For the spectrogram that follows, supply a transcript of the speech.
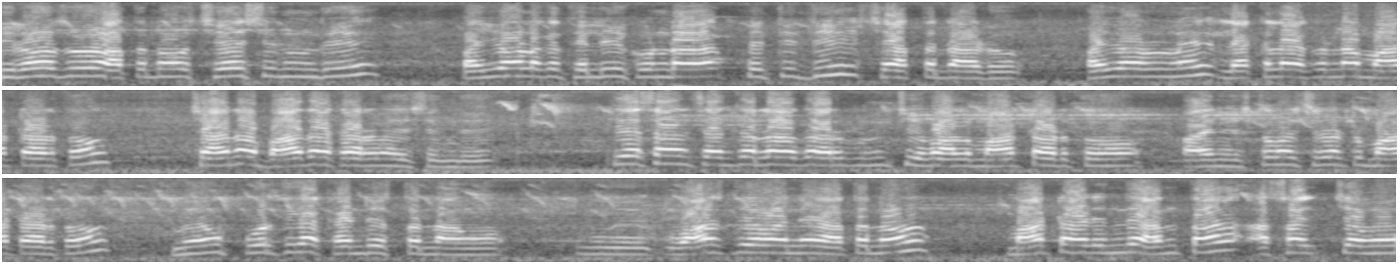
ఈరోజు అతను చేసింది పయ్యోళ్ళకి తెలియకుండా ప్రతిదీ చేస్తున్నాడు. పయ్యోళ్ళని లెక్క లేకుండా మాట్లాడటం చాలా బాధాకరం వేసింది. కేశాన్ శంకర్రావు గారి గురించి వాళ్ళు మాట్లాడటం ఆయన ఇష్టం వచ్చినట్టు మాట్లాడటం మేము పూర్తిగా ఖండిస్తున్నాము. వాసుదేవ్ అనే అతను మాట్లాడింది అంతా అసత్యము.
